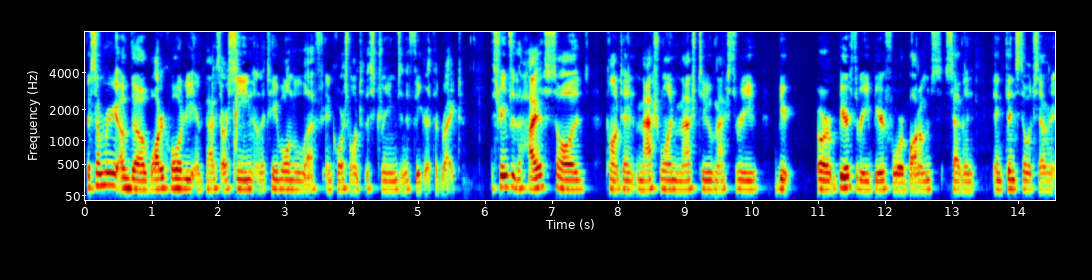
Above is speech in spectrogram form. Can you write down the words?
The summary of the water quality impacts are seen on the table on the left and correspond to the streams in the figure at the right. The streams are the highest solid content mash 1, mash 2, mash 3, beer, or beer 3, beer 4, bottoms 7, and thin stillage 7,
